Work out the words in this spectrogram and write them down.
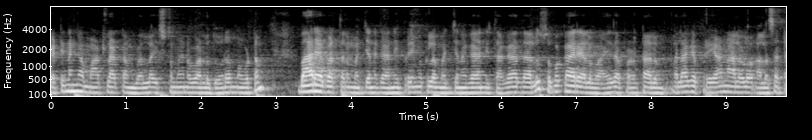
కఠినంగా మాట్లాడటం వల్ల ఇష్టమైన వాళ్ళు దూరం అవ్వటం భార్యాభర్తల మధ్యన కానీ ప్రేమికుల మధ్యన కానీ తగాదాలు శుభకార్యాలు వాయిదా పడటాలు అలాగే ప్రయాణాలలో అలసట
